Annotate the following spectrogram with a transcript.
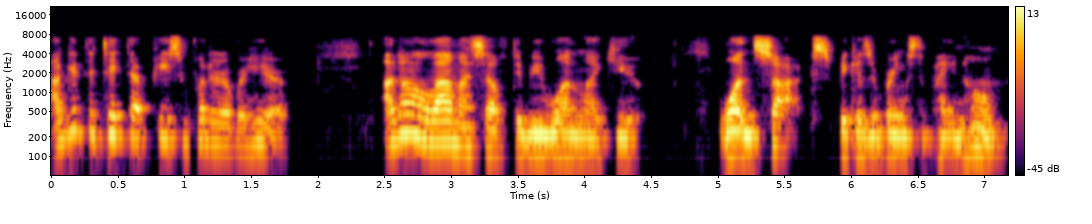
I get to take that piece and put it over here. I don't allow myself to be one like you. One sucks because it brings the pain home.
